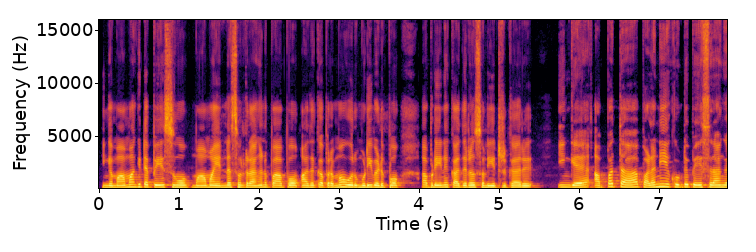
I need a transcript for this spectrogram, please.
இங்கே மாமா கிட்ட பேசுவோம். மாமா என்ன சொல்கிறாங்கன்னு பார்ப்போம். அதுக்கப்புறமா ஒரு முடிவெடுப்போம் அப்படின்னு கதிரும் சொல்லிட்டு இருக்காரு. இங்கே அப்பத்தா பழனியை கூப்பிட்டு பேசுகிறாங்க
